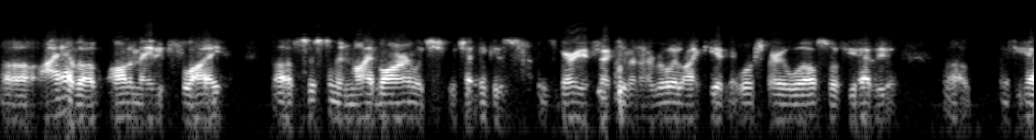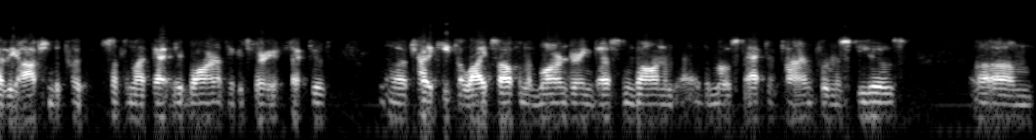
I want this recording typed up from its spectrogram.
Uh, I have a automated fly uh, system in my barn, which which I think is is very effective, and I really like it. And it works very well. So if you have the uh, if you have the option to put something like that in your barn, I think it's very effective. Uh, try to keep the lights off in the barn during dusk and dawn, uh, the most active time for mosquitoes. Um,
